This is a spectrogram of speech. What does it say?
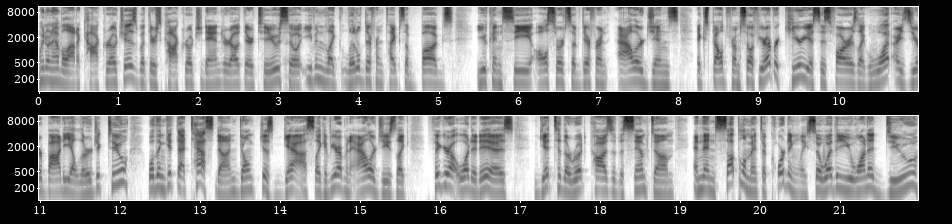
we don't have a lot of cockroaches, but there's cockroach dander out there too. So even like little different types of bugs, you can see all sorts of different allergens expelled from. So if you're ever curious as far as like what is your body allergic to, well then get that test done. Don't just guess. Like if you're having allergies, like figure out what it is, get to the root cause of the symptom, and then supplement accordingly. So, whether you want to do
